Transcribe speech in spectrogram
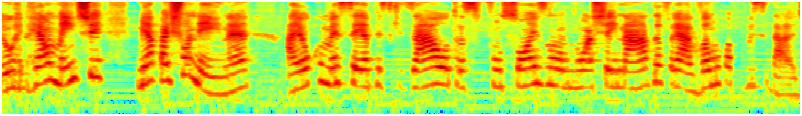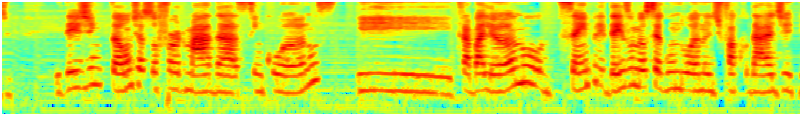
Eu realmente me apaixonei, né? Aí eu comecei a pesquisar outras funções, não, não achei nada. Falei, ah, vamos para publicidade. E desde então já sou formada há cinco anos e trabalhando sempre, desde o meu segundo ano de faculdade,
